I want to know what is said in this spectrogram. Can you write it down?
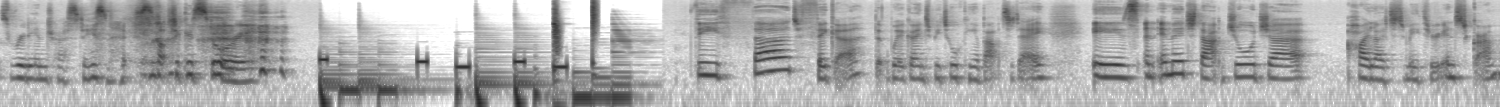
it's really interesting, isn't it? Such a good story. the third figure that we're going to be talking about today is an image that Georgia highlighted to me through Instagram.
